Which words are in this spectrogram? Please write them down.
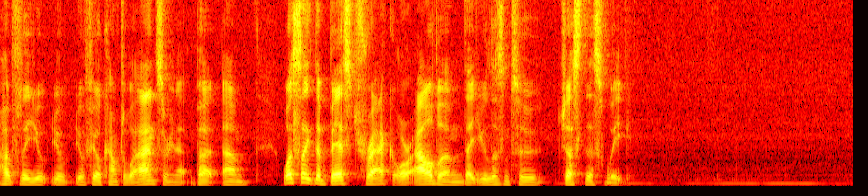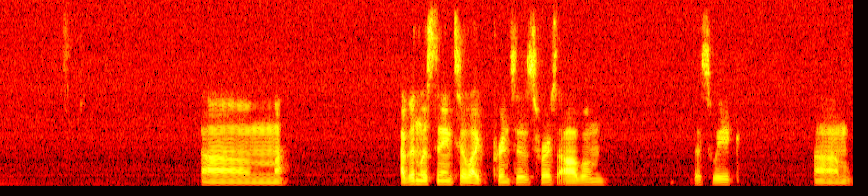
hopefully you you you'll feel comfortable answering it. But um, what's like the best track or album that you listened to just this week? Um, I've been listening to like Prince's first album this week, um,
